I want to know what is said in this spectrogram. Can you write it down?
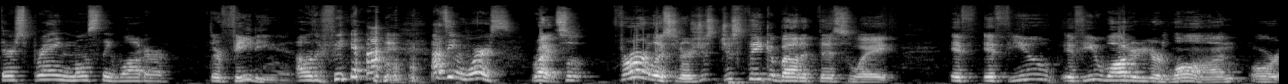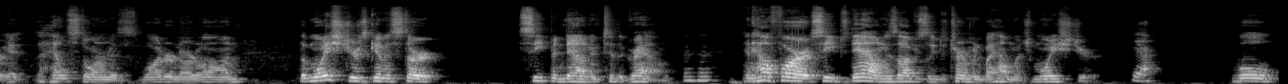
they're spraying mostly water? They're feeding it. Oh, they're feeding. that's even worse. Right. So for our listeners, just just think about it this way: if if you if you water your lawn, or it, a hailstorm is watering our lawn, the moisture is going to start seeping down into the ground, Mhm. and how far it seeps down is obviously determined by how much moisture. Yeah. Well,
